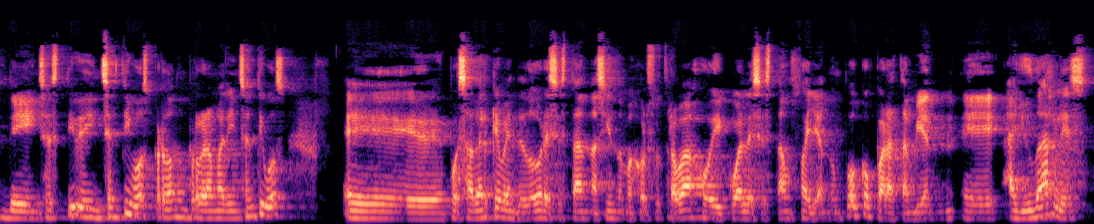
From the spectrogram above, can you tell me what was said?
de, incentivos, perdón, un programa de incentivos, pues saber qué vendedores están haciendo mejor su trabajo y cuáles están fallando un poco para también ayudarles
